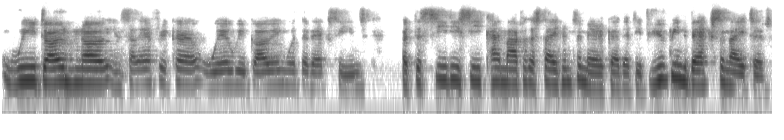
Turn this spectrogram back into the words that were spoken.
we don't know in South Africa where we're going with the vaccines, but the CDC came out with a statement in America that if you've been vaccinated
